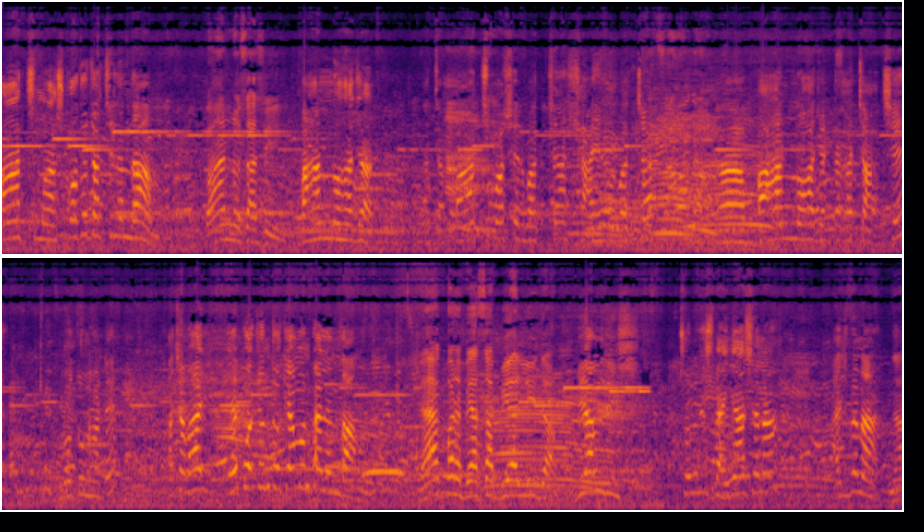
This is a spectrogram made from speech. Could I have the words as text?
পাঁচ মাস। কত চাচ্ছিলেন দাম? বাহান্ন চাষি বাহান্ন হাজার। আচ্ছা পাঁচ মাসের বাচ্চা শাহিনের বাচ্চা। বাহান্ন হাজার টাকা চাচ্ছে নতুন হাটে। আচ্ছা ভাই এ পর্যন্ত কেমন পাইলেন দাম? একবারে বেচা বিয়াল্লিশ দাম। বিয়াল্লিশ। চল্লিশ ভেঙে আসে না? আসবে না? না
